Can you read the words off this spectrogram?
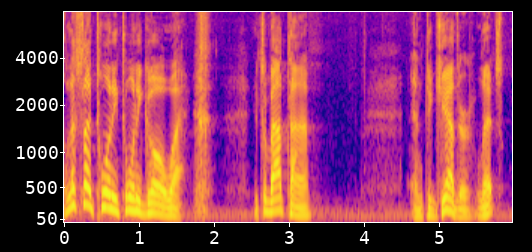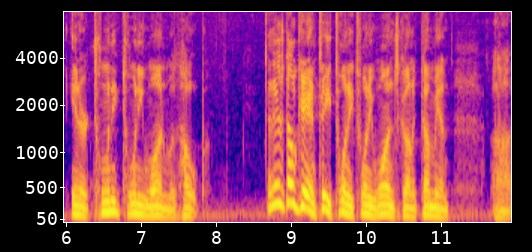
let's let 2020 go away. It's about time. And together, let's enter 2021 with hope. And there's no guarantee 2021 is going to come in uh,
